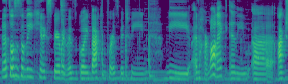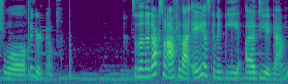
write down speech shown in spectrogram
And that's also something you can experiment with going back and forth between the enharmonic and the uh, actual fingered note. So then the next one after that A is going to be a D again.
